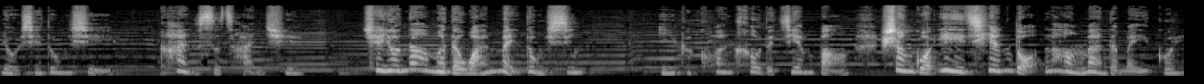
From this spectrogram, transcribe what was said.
有些东西看似残缺，却又那么的完美动心。一个宽厚的肩膀，胜过一千朵浪漫的玫瑰。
